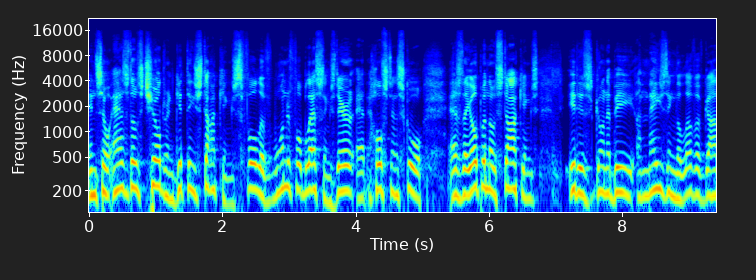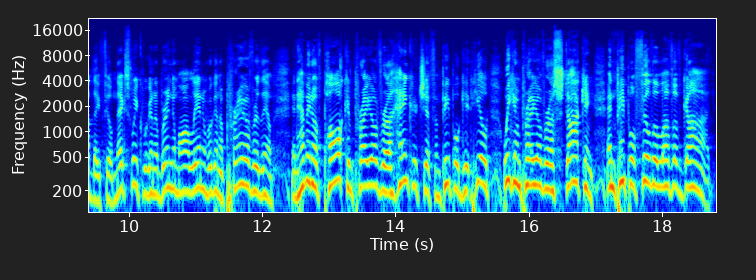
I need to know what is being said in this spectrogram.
And so, as those children get these stockings full of wonderful blessings there at Holston School, as they open those stockings, it is going to be amazing the love of God they feel. Next week, we're going to bring them all in and we're going to pray over them. And know if Paul can pray over a handkerchief and people get healed, we can pray over a stocking and people feel the love of God.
